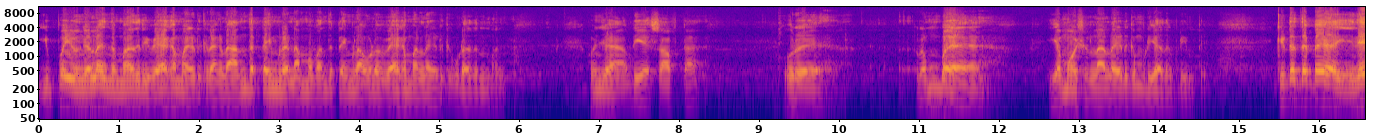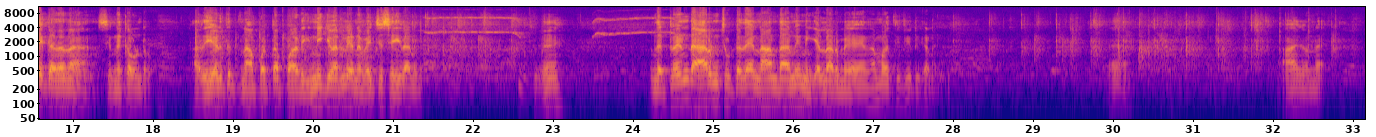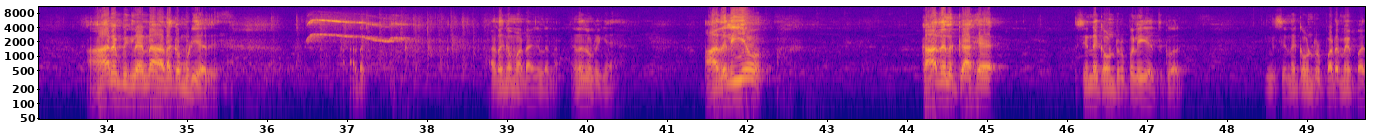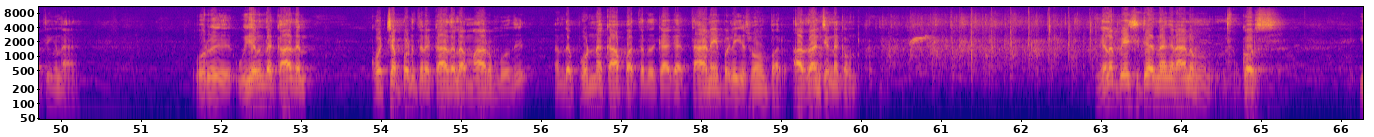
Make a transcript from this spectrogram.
இப்போ இவங்கெல்லாம் இந்த மாதிரி வேகமாக எடுக்கிறாங்களே? அந்த டைமில் நம்ம வந்த டைமில் அவ்வளோ வேகமெல்லாம் எடுக்கக்கூடாதுன்னு கொஞ்சம் அப்படியே சாஃப்டாக ஒரு ரொம்ப எமோஷனலாலாம் எடுக்க முடியாது அப்படின்ட்டு. கிட்டத்தட்ட இதே கதை தான் சின்ன கவுண்டர் அதை எடுத்துட்டு நான் பட்ட பாடு இன்னைக்கு வரல என்னை வச்சு செய்கிறானுங்க இந்த ட்ரெண்ட் ஆரம்பிச்சு விட்டதே நான் தான் இன்னைக்கு எல்லாருமே நம்ம திட்டிகிட்டு இருக்கானுங்க. நான் சொன்னேன் ஆரம்பிக்கலைன்னா அடக்க முடியாது. அடக்க அடங்க மாட்டாங்கல்லண்ணா என்ன சொல்கிறீங்க அதுலேயும் காதலுக்காக சின்ன கவுண்டர் பள்ளியை ஏற்றுக்குவாங்க இங்கே சின்ன கவுண்டர் படமே பார்த்தீங்கன்னா ஒரு உயர்ந்த காதல் கொச்சப்படுத்துகிற காதலாக மாறும்போது அந்த பொண்ணை காப்பாற்றுறதுக்காக தானே பழிக சுமப்பார். அதுதான் சின்ன கவுண்டர் இங்கெல்லாம் பேசிகிட்டே இருந்தாங்க நானும் கோர்ஸ்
